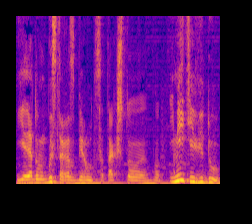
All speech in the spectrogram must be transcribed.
я, я думаю, быстро разберутся. Так что вот имейте в виду,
